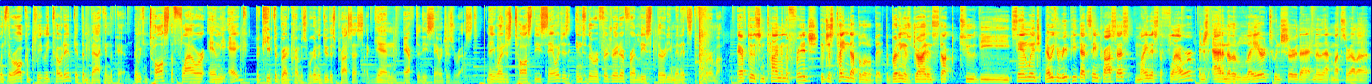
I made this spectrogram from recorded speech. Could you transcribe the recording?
Once they're all completely coated, get them back in the pan. Then we can toss the flour and the egg, but keep the breadcrumbs. We're gonna do this process again after these sandwiches rest. Now you wanna just toss these sandwiches into the refrigerator for at least 30 minutes to firm up. After some time in the fridge, they've just tightened up a little bit. The breading has dried and stuck to the sandwich. Now we can repeat that same process minus the flour and just add another layer to ensure that none of that mozzarella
